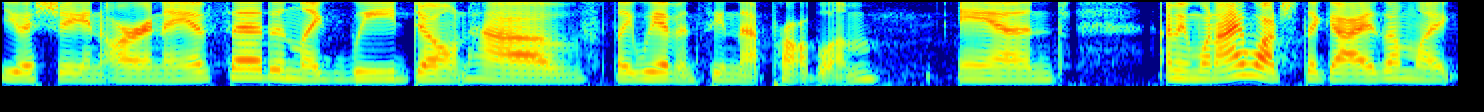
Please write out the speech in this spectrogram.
USGA and R&A have said, and like we don't have like we haven't seen that problem. And I mean, when I watch the guys, I'm like,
